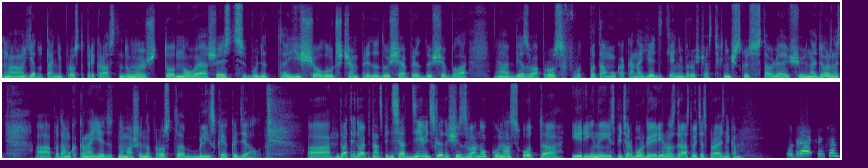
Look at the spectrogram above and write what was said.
А, едут они просто прекрасно. Думаю, что новая А6 будет еще лучше, чем предыдущая, а предыдущая была без вопросов вот потому, как она едет. Я не беру сейчас техническую составляющую и надежность, а потому как она едет, но машина просто близкая к идеалу. 232-1559. Следующий звонок у нас от а, Ирины из Петербурга. Ирина, здравствуйте, с праздником. Здравствуйте.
